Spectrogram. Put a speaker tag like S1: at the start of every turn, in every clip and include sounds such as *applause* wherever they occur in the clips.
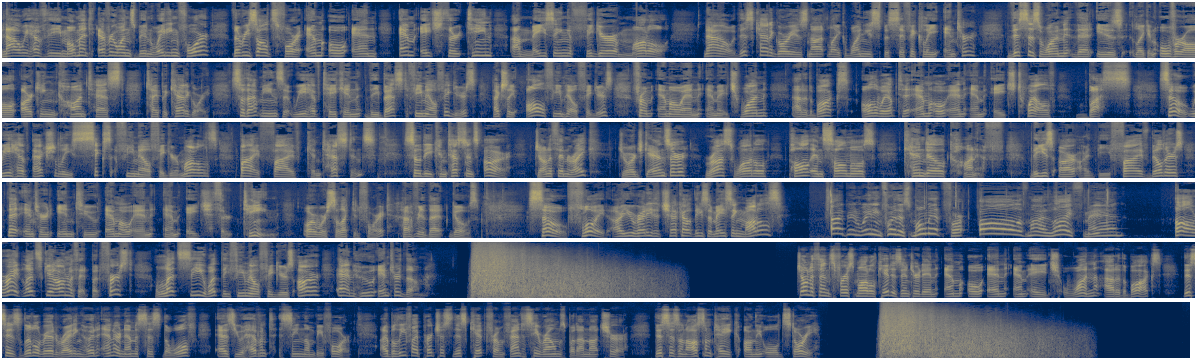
S1: And now we have the moment everyone's been waiting for the results for MON MH13 Amazing Figure Model. Now, this category is not like one you specifically enter. This is one that is like an overall arcing contest type of category. So that means that we have taken the best female figures, actually all female figures, from MON MH1 out of the box all the way up to MON MH12 busts. So we have actually six female figure models by five contestants. So the contestants are Jonathan Reich, George Ganzer, Ross Waddle, Paul Anselmos, Kendall Conniff. These are, are the five builders that entered into MON MH13, or were selected for it, *laughs* however that goes. So, Floyd, are you ready to check out these amazing models? I've been waiting for this moment for all of my life, man. All right, let's get on with it. But first, let's see what the female figures are and who entered them. Jonathan's first model kit is entered in MONMH1 out of the box. This is Little Red Riding Hood and her nemesis, the Wolf, as you haven't seen them before. I believe I purchased this kit from Fantasy Realms, but I'm not sure. This is an awesome take on the old story.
